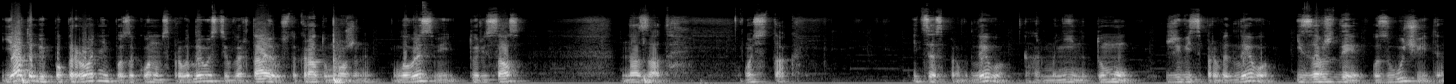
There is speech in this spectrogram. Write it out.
Я тобі по природнім, по законам справедливості вертаю у стократ умноженим. Лови свій турісас назад. Ось так. І це справедливо, гармонійно. Тому живіть справедливо і завжди озвучуйте,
